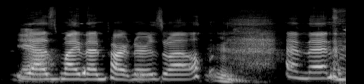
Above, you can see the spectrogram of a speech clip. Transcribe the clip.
yes my then partner as well mm. and then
